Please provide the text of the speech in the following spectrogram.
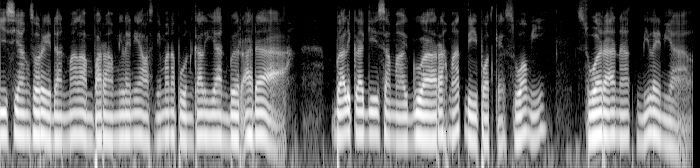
pagi, siang, sore, dan malam para milenials di mana pun kalian berada. Balik lagi sama gua Rahmat di podcast Suami Suara Anak Milenial.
